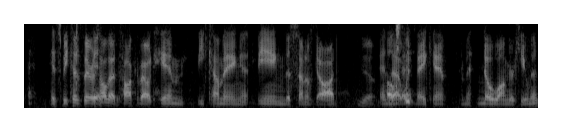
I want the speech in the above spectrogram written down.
it's because there was all that talk about him becoming being the son of God, Yeah. and that would make him no longer human,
